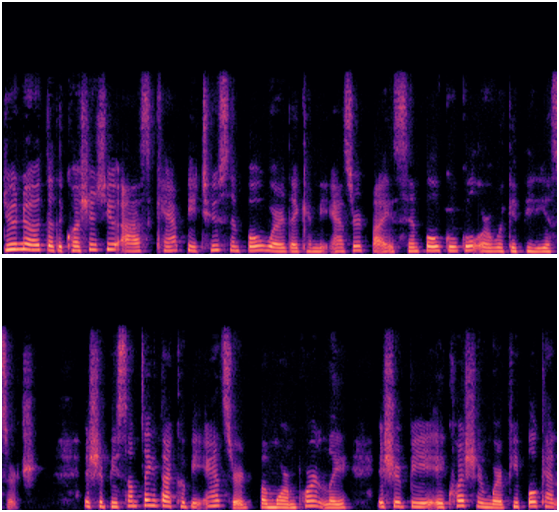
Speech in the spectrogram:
Do note that the questions you ask can't be too simple where they can be answered by a simple Google or Wikipedia search. It should be something that could be answered, but more importantly, it should be a question where people can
